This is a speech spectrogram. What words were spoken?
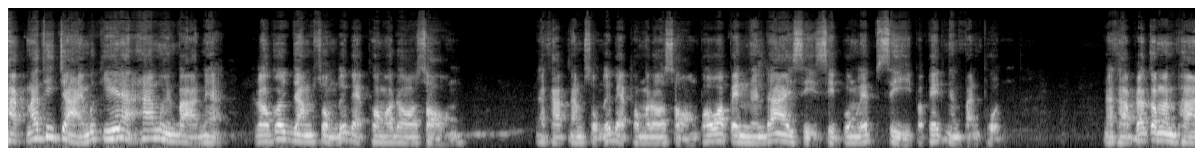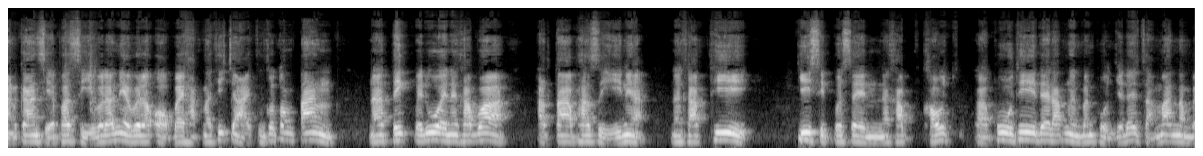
หักหน้าที่จ่ายเมื่อกี้เนี่ยห้าหมื่นบาทเนี่ยเราก็นำส่งด้วยแบบพองอดสองนะครับนำส่งด้วยแบบพองอดสองเพราะว่าเป็นเงินได้ 40 วงเล็บ 4 ประเภทเงินปันผลนะครับแล้วก็มันผ่านการเสียภาษีไว้แล้วเนี่ยเวลาออกใบหักหน้าที่จ่ายคุณก็ต้องตั้ง นะติ๊กไปด้วยนะครับว่าอัตราภาษีเนี่ยนะครับที่ 20%นะครับเขาผู้ที่ได้รับเงินปันผลจะได้สามารถนำไป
